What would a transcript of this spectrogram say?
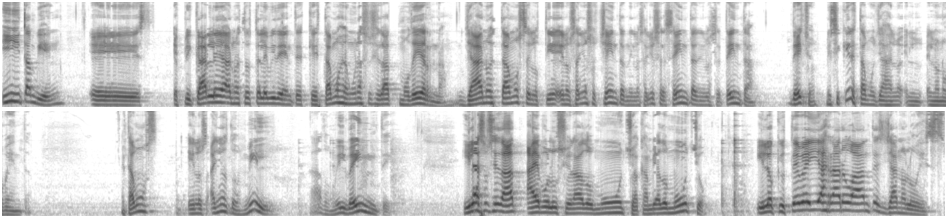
Y también eh, explicarle a nuestros televidentes que estamos en una sociedad moderna. Ya no estamos en los, en los años 80, ni en los años 60, ni en los 70. De hecho, ni siquiera estamos ya en, los 90. Estamos en los años 2000, 2020. Y la sociedad ha evolucionado mucho, ha cambiado mucho. Y lo que usted veía raro antes ya no lo es.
